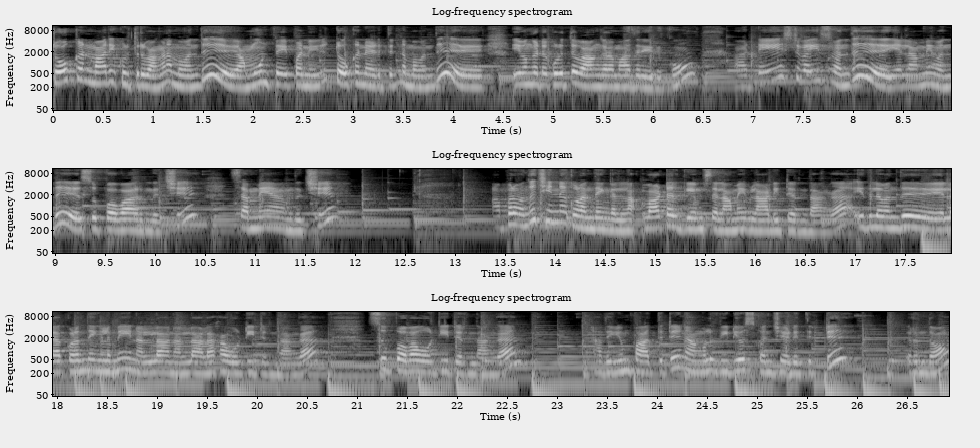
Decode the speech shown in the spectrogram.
டோக்கன் மாதிரி கொடுத்துருவாங்க. நம்ம வந்து அமௌண்ட் பே பண்ணிவிட்டு டோக்கன் எடுத்துகிட்டு நம்ம வந்து இவங்ககிட்ட கொடுத்து வாங்குற மாதிரி இருக்கும். டேஸ்ட் வைஸ் வந்து எல்லாமே வந்து சூப்பராக இருந்துச்சு. செம்மையாக இருந்துச்சு. அப்புறம் வந்து சின்ன குழந்தைங்கள்லாம் வாட்டர் கேம்ஸ் எல்லாமே விளையாடிட்டு இருந்தாங்க. இதில் வந்து எல்லா குழந்தைங்களுமே நல்லா நல்லா அழகாக ஓட்டிகிட்டு இருந்தாங்க. சூப்பராக ஓட்டிகிட்டு இருந்தாங்க. அதையும் பார்த்துட்டு நாங்களும் வீடியோஸ் கொஞ்சம் எடுத்துகிட்டு இருந்தோம்.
